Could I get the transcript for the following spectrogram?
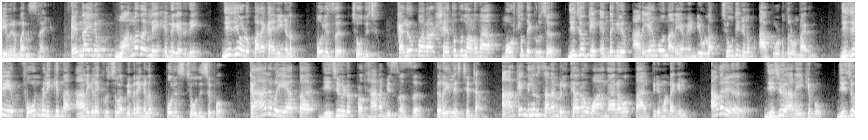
ടീമിനും മനസ്സിലായി. എന്തായാലും വന്നതല്ലേ എന്ന് കരുതി ജിജിയോട് പല കാര്യങ്ങളും പോലീസ് ചോദിച്ചു. കല്ലോപ്പാറ ക്ഷേത്രത്തിൽ നടന്ന മോഷണത്തെക്കുറിച്ച് ജിജുക്ക് എന്തെങ്കിലും അറിയാമോ എന്ന് അറിയാൻ വേണ്ടിയുള്ള ചോദ്യങ്ങളും ആ കൂട്ടത്തിൽ ഉണ്ടായിരുന്നു. ജിജുയെ ഫോൺ വിളിക്കുന്ന ആളുകളെ കുറിച്ചുള്ള വിവരങ്ങളും പോലീസ് ചോദിച്ചപ്പോൾ കാൽ വയ്യാത്ത ജിജുയുടെ പ്രധാന ബിസിനസ് റിയൽ എസ്റ്റേറ്റ് ആണ്. ആർക്കെങ്കിലും സ്ഥലം വിൽക്കാനോ വാങ്ങാനോ താല്പര്യമുണ്ടെങ്കിൽ അവർ ജിജുവെ അറിയിക്കുമ്പോൾ ജിജു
